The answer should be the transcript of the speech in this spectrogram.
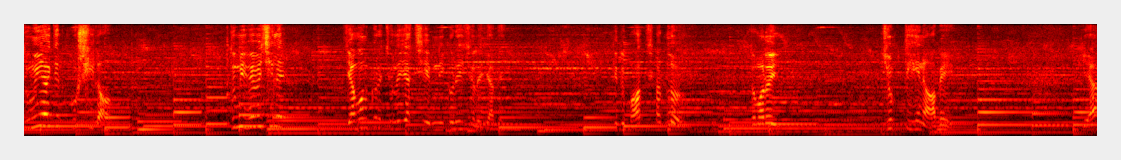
তুমি একজন খুশি লও তুমি ভেবেছিলে যেমন করে চলে যাচ্ছে, এমনি করেই চলে যাবে। কিন্তু বাদ সাধলো, তোমার ওই যুক্তিহীন আবেগ। কেয়া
